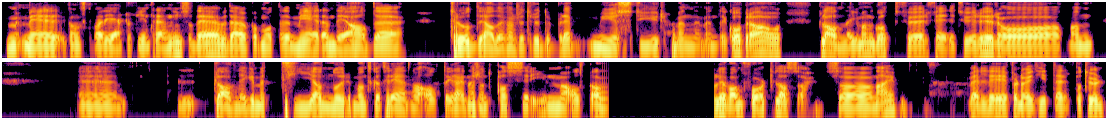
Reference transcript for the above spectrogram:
med ganske variert og fin trening. Så det, det, er jo på en måte mer enn det jeg hadde trodd. Jeg hadde kanskje trodd det ble mye styr, men, men det går bra. og Planlegger man godt før ferieturer og at man eh, planlegger med tida når man skal trene og alt det greiene her, sånn at det passer inn med alt annet. Hva han får til, altså. Så nei, veldig fornøyd hittil på turen.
